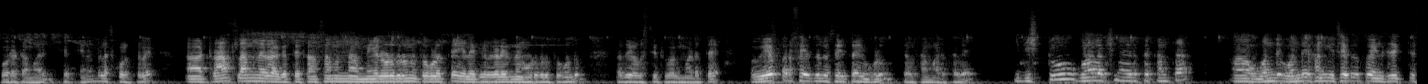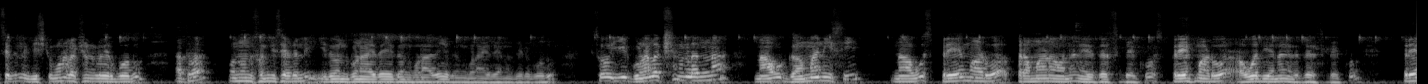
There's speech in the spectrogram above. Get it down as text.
ಹೋರಾಟ ಮಾಡಿ ಶಕ್ತಿಯನ್ನು ಬೆಳೆಸ್ಕೊಳ್ತವೆ. ಟ್ರಾನ್ಸ್ಲಾಮಿನರ್ ಆಗುತ್ತೆ ಟ್ರಾನ್ಸ್ಲಾಮಿನ್ ನಾವು ಮೇಲೆ ಹೊಡೆದ್ರೂ ತೊಗೊಳುತ್ತೆ, ಎಲೆ ಕೆಳಗಡೆಯಿಂದ ಹೊಡೆದ್ರು ತೊಗೊಂಡು ಅದು ವ್ಯವಸ್ಥಿತವಾಗಿ ಮಾಡುತ್ತೆ. ವೇಪರ್ ಫೇಸಲ್ಲೂ ಸಹಿತ ಇವುಗಳು ಕೆಲಸ ಮಾಡ್ತವೆ. ಇದಿಷ್ಟು ಗುಣಲಕ್ಷಣ ಇರತಕ್ಕಂಥ ಒಂದೇ ಒಂದೇ ಫಂಗಿ ಸೈಡ್ ಅಥವಾ ಇನ್ಸೆಕ್ಟಿಸೈಡಲ್ಲಿ ಇದಿಷ್ಟು ಗುಣಲಕ್ಷಣಗಳು ಇರ್ಬೋದು, ಅಥವಾ ಒಂದೊಂದು ಫಂಗಿ ಸೈಡಲ್ಲಿ ಇದೊಂದು ಗುಣ ಇದೆ, ಇದೊಂದು ಗುಣ ಇದೆ, ಇದೊಂದು ಗುಣ ಇದೆ ಅನ್ನೋದು ಇರ್ಬೋದು. ಸೊ ಈ ಗುಣಲಕ್ಷಣಗಳನ್ನು ನಾವು ಗಮನಿಸಿ, ನಾವು ಸ್ಪ್ರೇ ಮಾಡುವ ಪ್ರಮಾಣವನ್ನು ನಿರ್ಧರಿಸಬೇಕು, ಸ್ಪ್ರೇ ಮಾಡುವ ಅವಧಿಯನ್ನು ನಿರ್ಧರಿಸಬೇಕು. ಸ್ಪ್ರೇ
